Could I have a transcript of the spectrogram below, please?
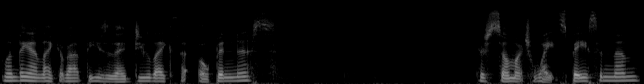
One thing I like about these is I do like the openness. There's so much white space in them.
